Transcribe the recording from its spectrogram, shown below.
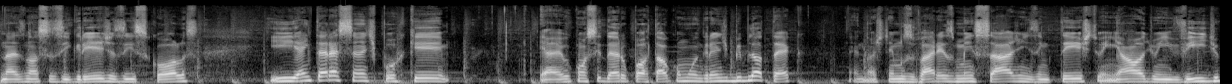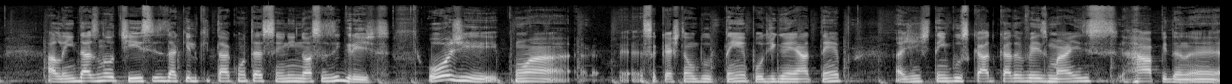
nas nossas igrejas e escolas. E é interessante porque é, eu considero o portal como uma grande biblioteca. Né. Nós temos várias mensagens em texto, em áudio, em vídeo, além das notícias daquilo que está acontecendo em nossas igrejas. Hoje, com a, essa questão do tempo, de ganhar tempo, a gente tem buscado cada vez mais rápida, né?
